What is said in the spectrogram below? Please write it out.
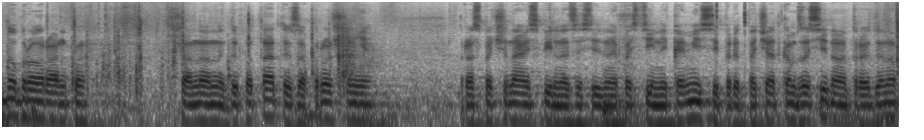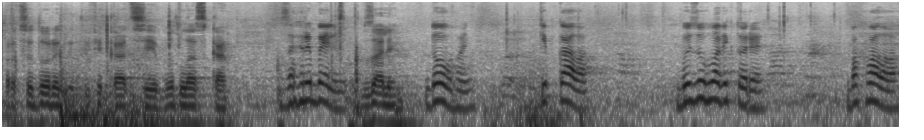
Доброго ранку, шановні депутати, запрошені. Розпочинаємо спільне засідання постійної комісії. Перед початком засідання проведено процедуру ідентифікації. Будь ласка, Загребельний, в залі. Довгань, Кіпкала, Безугла Вікторія, Бахвалова,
